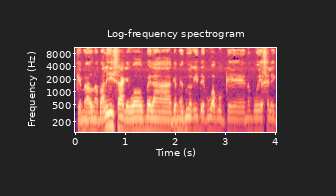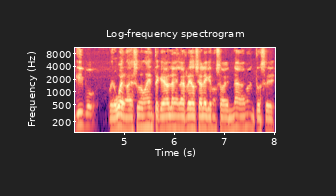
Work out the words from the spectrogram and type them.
que me ha dado una paliza, que voy a volver a, que me tuve que ir de Cuba porque no podía ser el equipo. Pero bueno, eso son gente que hablan en las redes sociales que no saben nada, ¿no? Entonces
